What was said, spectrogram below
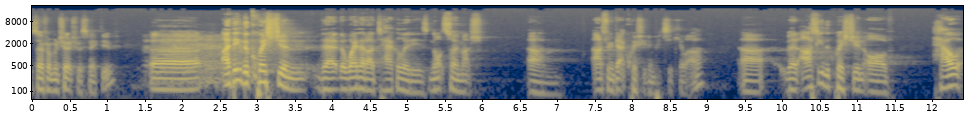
So, from a church perspective, uh, I think the question that the way that I tackle it is not so much um, answering that question in particular, uh, but asking the question of how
